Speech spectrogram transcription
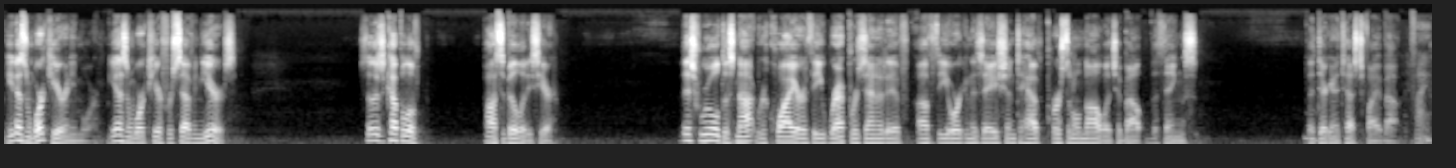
he doesn't work here anymore. He hasn't worked here for seven years. So there's a couple of possibilities here. This rule does not require the representative of the organization to have personal knowledge about the things that they're going to testify about. Fine.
